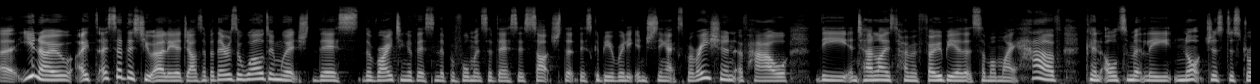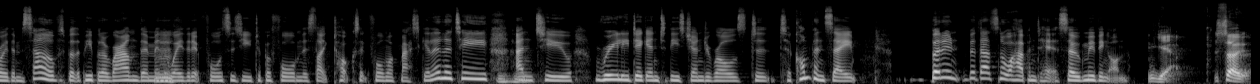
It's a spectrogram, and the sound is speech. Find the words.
uh, you know, I, I said this to you earlier, Jazza, but there is a world in which this, the writing of this and the performance of this is such that this could be a really interesting exploration of how the internalized homophobia that someone might have can ultimately not just destroy themselves, but the people around them in the way that it forces you to perform this like toxic form of masculinity and to really dig into these gender roles to to compensate. But in, but that's not what happened here. So moving on. Yeah. So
